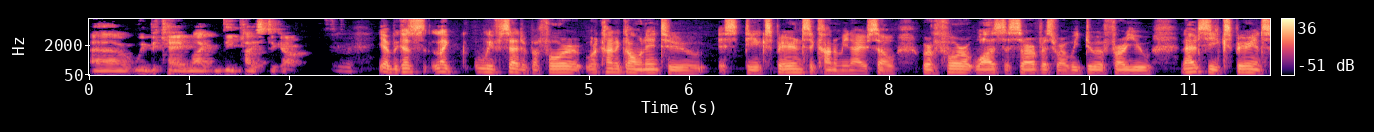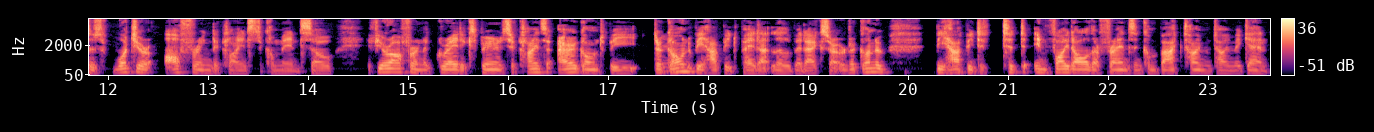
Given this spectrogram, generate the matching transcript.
uh, we became like the place to go. Mm. Yeah, because like we've said it before, we're kind of going into the experience economy now. So where before it was the service where we do it for you, now it's the experience is what you're offering the clients to come in. So if you're offering a great experience, your clients are going to be they're going to be happy to pay that little bit extra, or they're going to be happy to, to, to invite all their friends and come back time and time again.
